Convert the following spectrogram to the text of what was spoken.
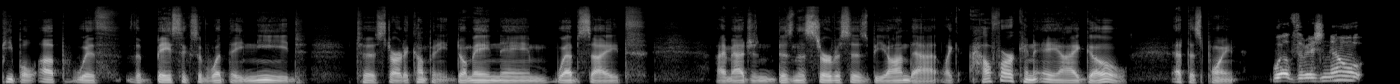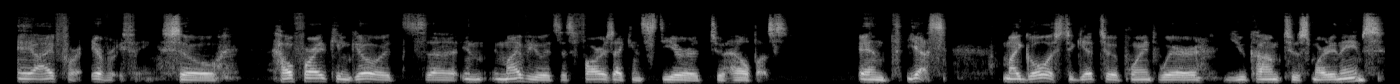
people up with the basics of what they need to start a company domain name, website. I imagine business services beyond that. Like, how far can AI go at this point? Well, there is no AI for everything. So how far it can go, it's uh, in in my view, it's as far as I can steer to help us. And yes, my goal is to get to a point where you come to Smarty Names,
